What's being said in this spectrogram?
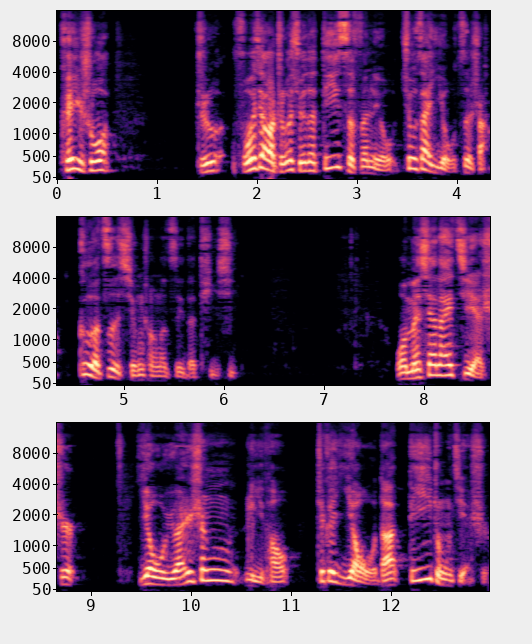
可以说，哲佛教哲学的第一次分流就在有字上各自形成了自己的体系。我们先来解释“有原生”里头这个“有”的第一种解释。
